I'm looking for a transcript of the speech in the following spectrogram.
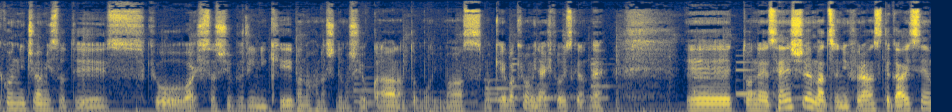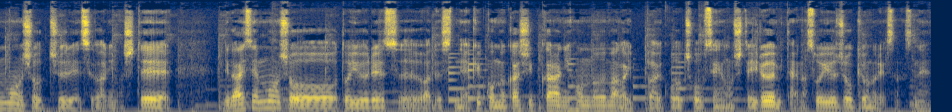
いこんにちはみそです。今日は久しぶりに競馬の話でもしようかななんて思います。まあ、競馬興味ない人多いですけどね。えー、っとね先週末にフランスで凱旋門賞っていうレースがありましてで凱旋門賞というレースはですね結構昔から日本の馬がいっぱいこう挑戦をしているみたいなそういう状況のレースなんですね。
